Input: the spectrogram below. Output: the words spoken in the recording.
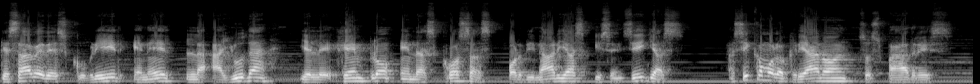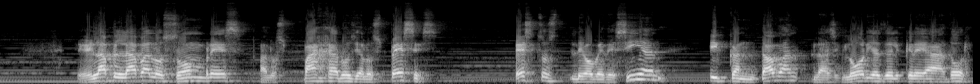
que sabe descubrir en él la ayuda y el ejemplo en las cosas ordinarias y sencillas, así como lo criaron sus padres. Él hablaba a los hombres, a los pájaros y a los peces. Estos le obedecían y cantaban las glorias del Creador.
